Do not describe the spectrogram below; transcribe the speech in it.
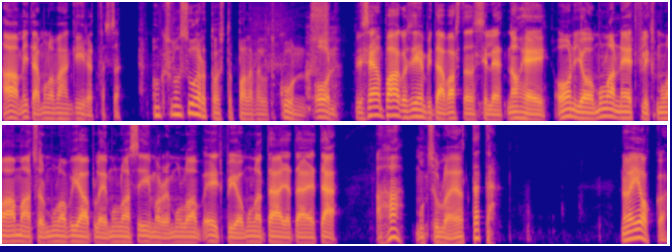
Aa, mitä? Mulla on vähän kiire tässä. Onko sulla suoratoistopalvelut kunnossa? On. Ja se on paha, kun siihen pitää vastata silleen, että no hei, on joo, mulla on Netflix, mulla on Amazon, mulla on Viaplay, mulla on Seymour, mulla on HBO, mulla on tää ja tää ja tää. Aha, mut sulla ei ole tätä. No ei olekaan,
